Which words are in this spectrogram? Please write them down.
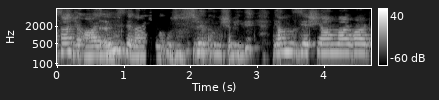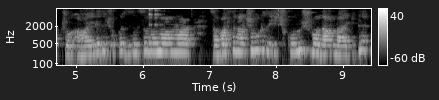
sadece ailemizle belki de uzun süre konuşabildik. Yalnız yaşayanlar var, çok, ailede çok az insan olan var. Sabahtan akşama kadar hiç konuşmadan belki de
